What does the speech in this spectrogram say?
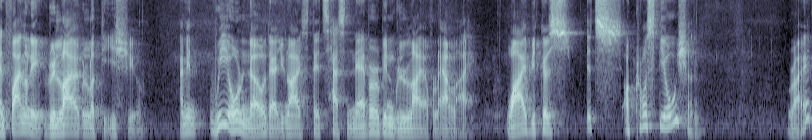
And finally, reliability issue. I mean, we all know that United States has never been reliable ally. Why? Because it's across the ocean, right?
